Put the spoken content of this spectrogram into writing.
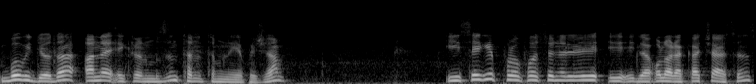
Bu videoda ana ekranımızın tanıtımını yapacağım. İSG profesyoneli ile olarak açarsanız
